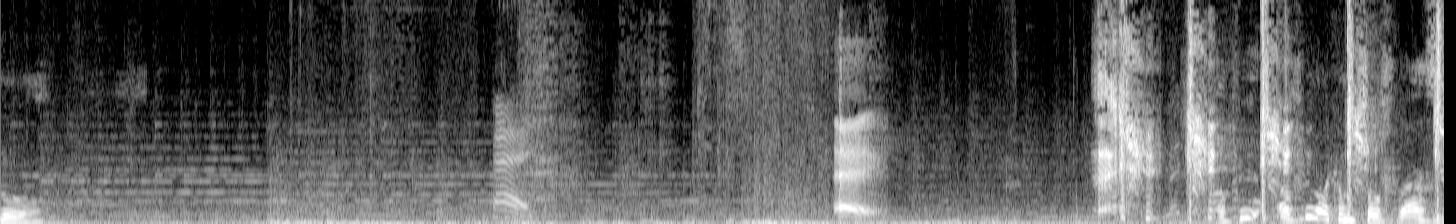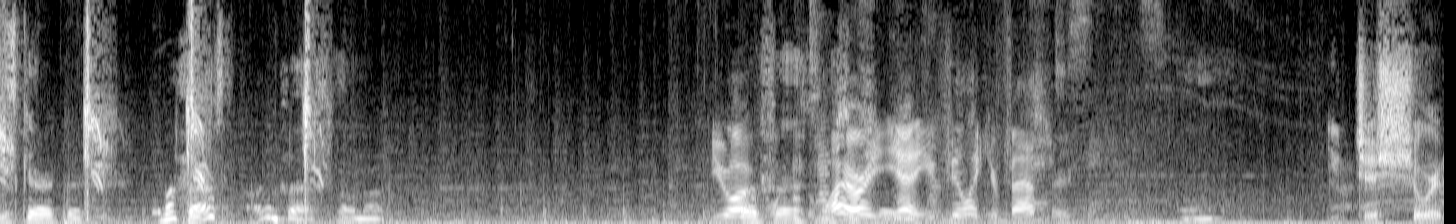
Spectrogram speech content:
Ooh. Hey, Hey. I feel, I feel like I'm so fast as this character. Am I fast? I'm fast. No, I'm not. You are. Oh. Why are you? Yeah, you feel like you're faster. You just short.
